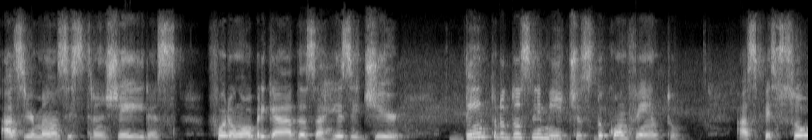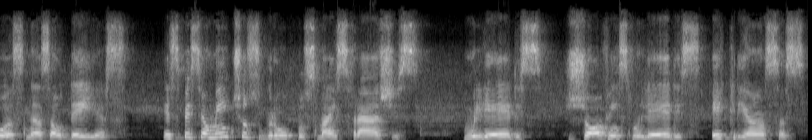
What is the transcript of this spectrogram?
As irmãs estrangeiras foram obrigadas a residir dentro dos limites do convento. As pessoas nas aldeias, especialmente os grupos mais frágeis, mulheres, jovens mulheres e crianças,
